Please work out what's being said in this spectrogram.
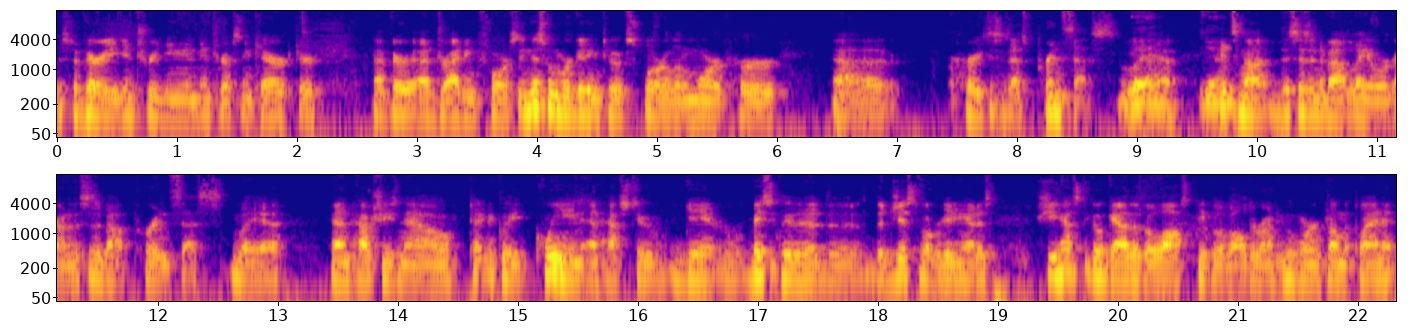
just a very intriguing and interesting character, a very a driving force. In this one, we're getting to explore a little more of her. Uh, her existence as Princess Leia. Yeah, yeah. It's not. This isn't about Leia Organa. This is about Princess Leia and how she's now technically queen and has to get. Basically, the, the the gist of what we're getting at is she has to go gather the lost people of Alderaan who weren't on the planet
